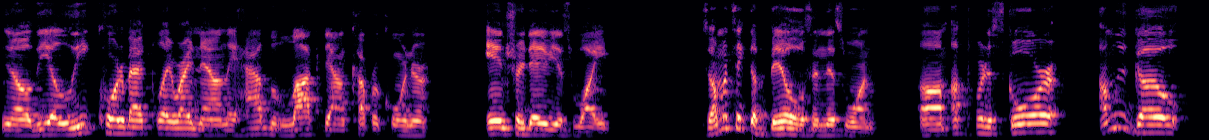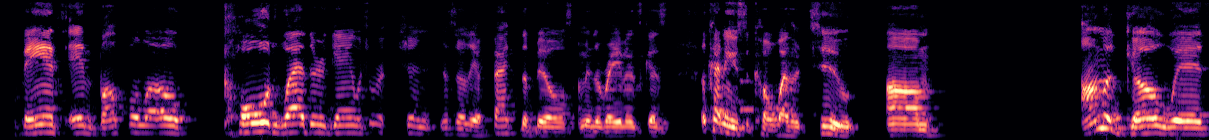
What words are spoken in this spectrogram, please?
you know the elite quarterback play right now, and they have the lockdown cover corner in Tre'Davious White. So I'm gonna take the Bills in this one. Um, for the score, I'm gonna go Vance in Buffalo. Cold weather game, which shouldn't necessarily affect the Bills. I mean the Ravens because they're kind of used to cold weather too. Um, I'm gonna go with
